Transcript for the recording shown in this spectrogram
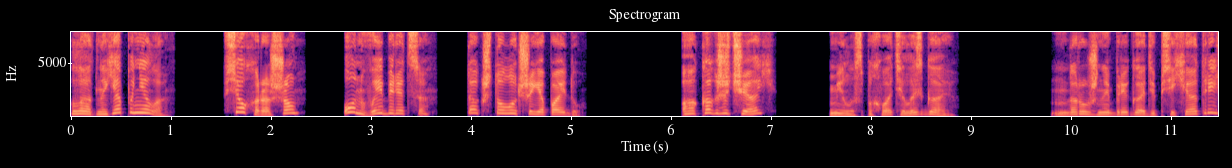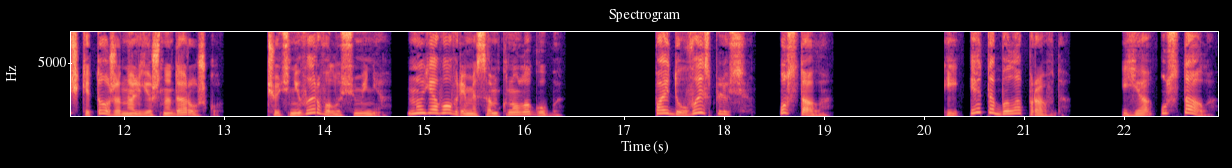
«Ладно, я поняла. Все хорошо, он выберется, так что лучше я пойду». «А как же чай?» — мило спохватилась Гая. «Дорожной бригаде психиатрички тоже нальешь на дорожку. Чуть не вырвалось у меня, но я вовремя сомкнула губы. Пойду высплюсь, устала». И это была правда. Я устала.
